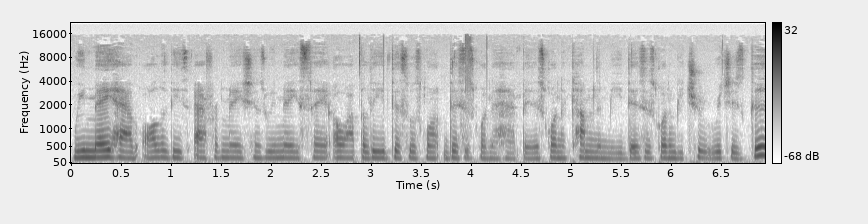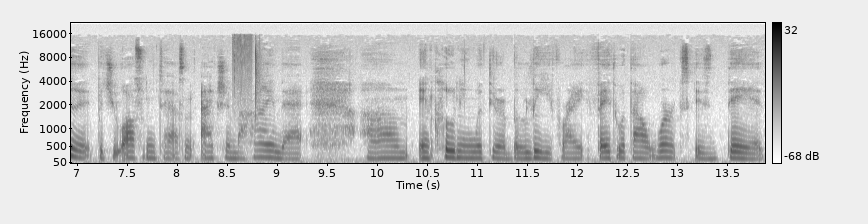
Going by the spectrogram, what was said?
we may have all of these affirmations. We may say, "Oh, I believe this was going, this is going to happen. It's going to come to me. This is going to be true," which is good. But you also need to have some action behind that, um, including with your belief. Right? Faith without works is dead.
